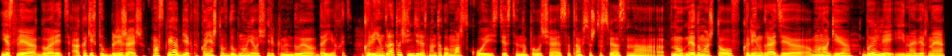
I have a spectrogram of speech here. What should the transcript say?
если говорить о каких-то ближайших к Москве объектах, конечно, в Дубну я очень рекомендую доехать. Калининград очень интересно, он такой морской, естественно, получается, там все, что связано. Ну, я думаю, что в Калининграде многие были, и, наверное,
